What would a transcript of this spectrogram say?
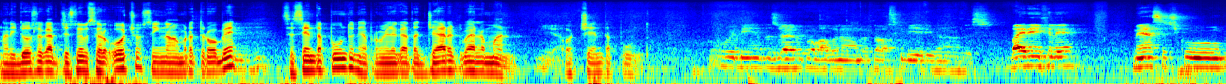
Na de 2 lugar da 1908, sem número trobe, 60 pontos. Na primeira lugar da Jared Wellerman, Ja. 80 pontos. We beginnen te zwijgen op wat we nou met als gebied hier gaan. Dus bij regelen, message ku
